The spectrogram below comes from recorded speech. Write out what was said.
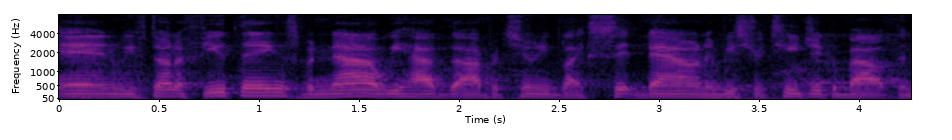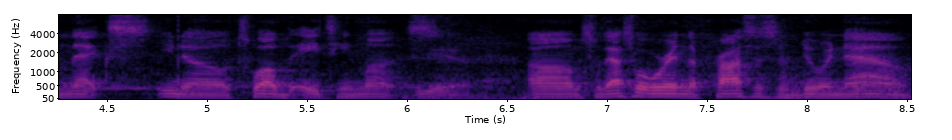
and we've done a few things, but now we have the opportunity to like sit down and be strategic about the next you know 12 to 18 months. Yeah. Um, so that's what we're in the process of doing now,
